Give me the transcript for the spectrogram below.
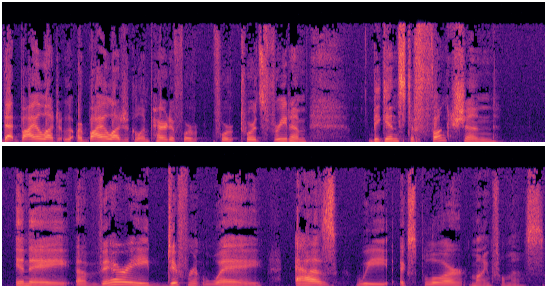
that biologi- our biological imperative for, for, towards freedom begins to function in a, a very different way as we explore mindfulness.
